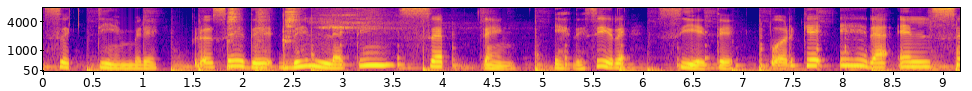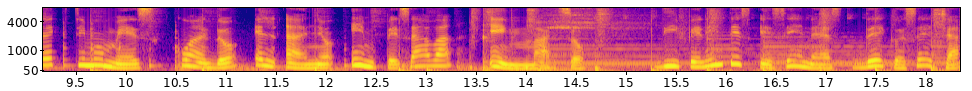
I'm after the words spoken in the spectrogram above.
Septiembre procede del latín septem, es decir, siete porque era el séptimo mes cuando el año empezaba en marzo. Diferentes escenas de cosecha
